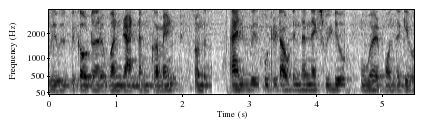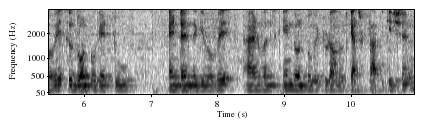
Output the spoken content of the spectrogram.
we will pick out our one random comment from the and we will put it out in the next video who have won the giveaway. So don't forget to enter in the giveaway. And once again don't forget to download Cashflow application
